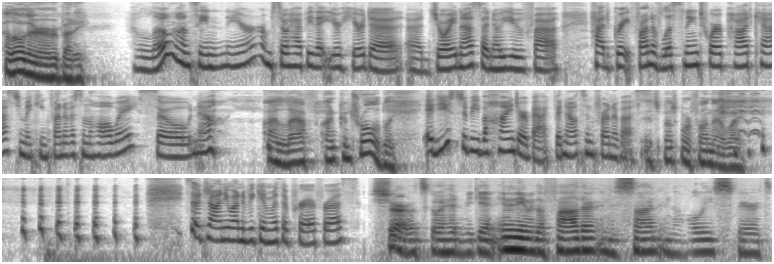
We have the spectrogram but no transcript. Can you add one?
Hello there, everybody. Hello, Monsignor. I'm so happy that you're here to uh, join us. I know you've uh, had great fun of listening to our podcast and making fun of us in the hallway. So now I laugh uncontrollably. it used to be behind our back, but now it's in front of us. It's much more fun that way. So, John, you want to begin with a prayer for us? Sure, let's go ahead and begin. In the name of the Father, and the Son, and the Holy Spirit.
